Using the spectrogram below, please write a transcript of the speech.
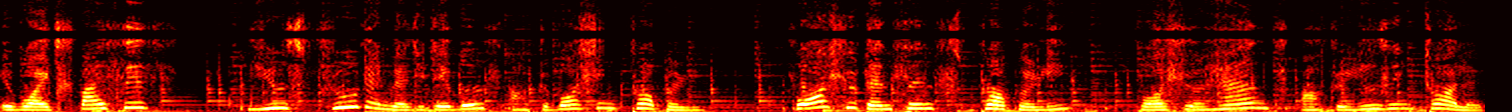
Avoid spices. Use fruit and vegetables after washing properly. Wash utensils properly. Wash your hands after using toilet.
